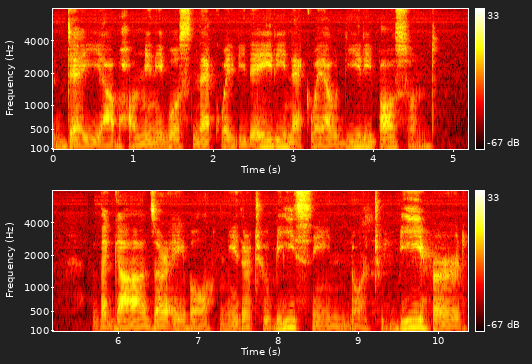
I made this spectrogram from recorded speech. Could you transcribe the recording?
Dei ab hominibus neque videri neque audiri possunt. The gods are able neither to be seen nor to be heard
